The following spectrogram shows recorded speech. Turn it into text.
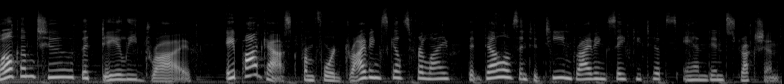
Welcome to The Daily Drive, a podcast from Ford Driving Skills for Life that delves into teen driving safety tips and instruction.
